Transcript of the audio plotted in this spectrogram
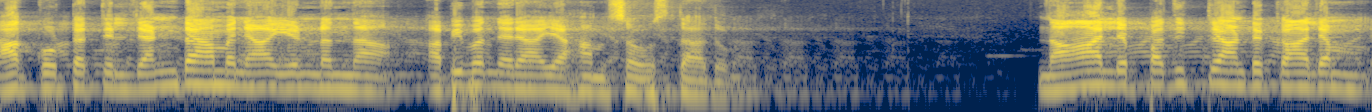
ആ കൂട്ടത്തിൽ രണ്ടാമനായി എണ്ണുന്ന അഭിവന്ദരായ ഹംസ ഉസ്താദും. നാല് പതിറ്റാണ്ട് കാലം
